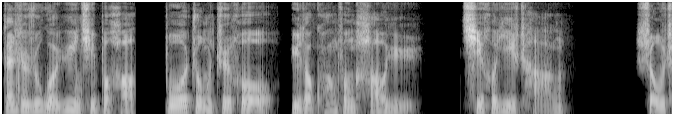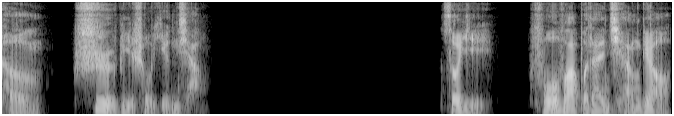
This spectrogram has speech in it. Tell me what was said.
但是如果运气不好，播种之后遇到狂风豪雨，气候异常。收成势必受影响，所以佛法不但强调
